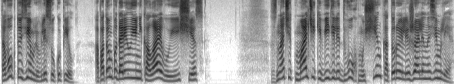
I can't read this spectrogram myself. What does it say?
того, кто землю в лесу купил, а потом подарил ее Николаеву и исчез». «Значит, мальчики видели двух мужчин, которые лежали на земле».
